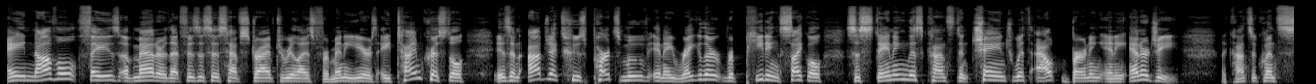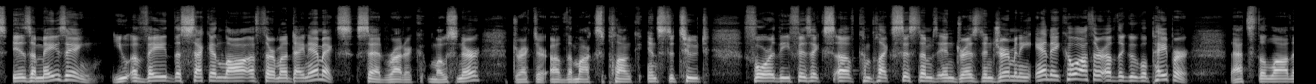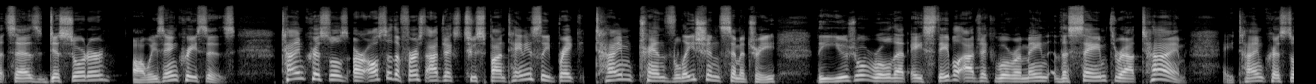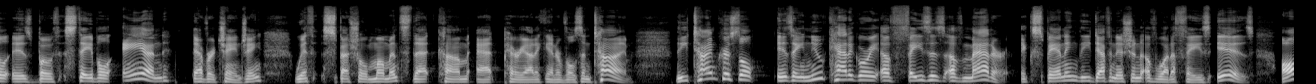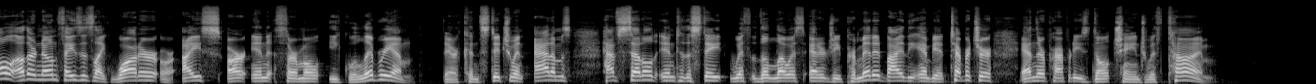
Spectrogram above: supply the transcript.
a novel phase of matter that physicists have strived to realize for many years. A time crystal is an object whose parts move in a regular repeating cycle, sustaining this constant change without burning any energy. The consequence is amazing. You evade the second law of thermodynamics, said Roderick Moessner, director of the Max Planck Institute for the Physics of Complex Systems in Dresden, Germany, and a co-author of the Google paper. That's the law that says disorder always increases. Time crystals are also the first objects to spontaneously break time translation symmetry, the usual rule that a stable object will remain the same throughout time. A time crystal is both stable and ever changing, with special moments that come at periodic intervals in time. The time crystal is a new category of phases of matter, expanding the definition of what a phase is. All other known phases like water or ice are in thermal equilibrium. Their constituent atoms have settled into the state with the lowest energy permitted by the ambient temperature, and their properties don't change with time.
